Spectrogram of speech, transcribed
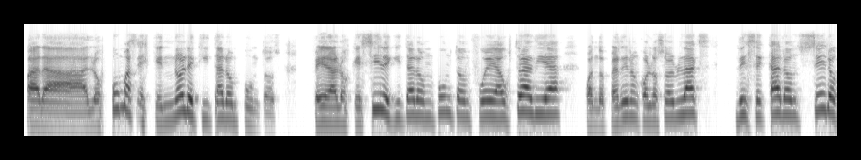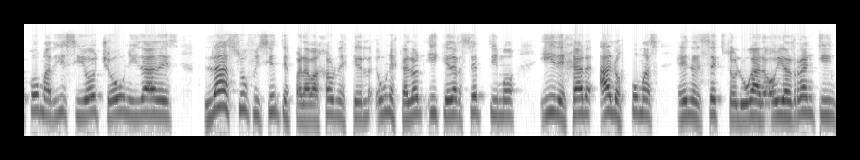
para los Pumas es que no le quitaron puntos, pero a los que sí le quitaron puntos fue Australia cuando perdieron con los All Blacks le secaron 0,18 unidades, las suficientes para bajar un, escalón y quedar séptimo y dejar a los Pumas en el sexto lugar. Hoy el ranking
